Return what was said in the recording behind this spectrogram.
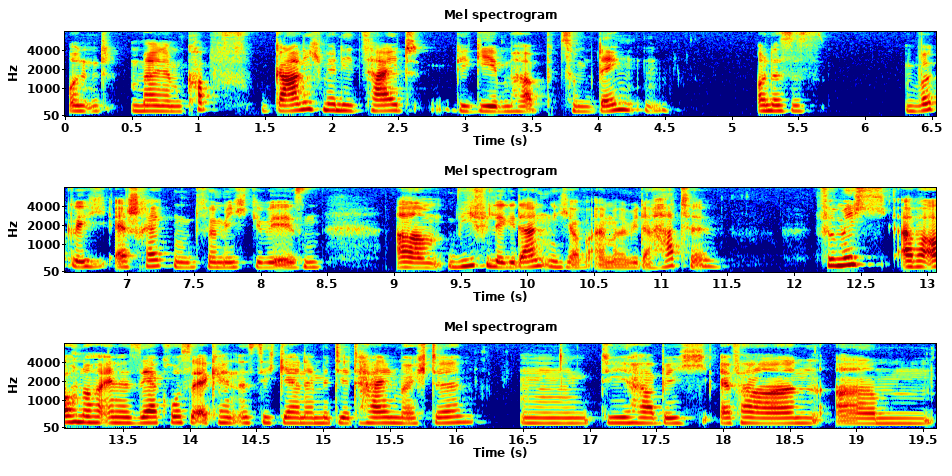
und meinem Kopf gar nicht mehr die Zeit gegeben habe zum Denken. Und das ist wirklich erschreckend für mich gewesen, ähm, wie viele Gedanken ich auf einmal wieder hatte. Für mich aber auch noch eine sehr große Erkenntnis, die ich gerne mit dir teilen möchte. Mm, die habe ich erfahren am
